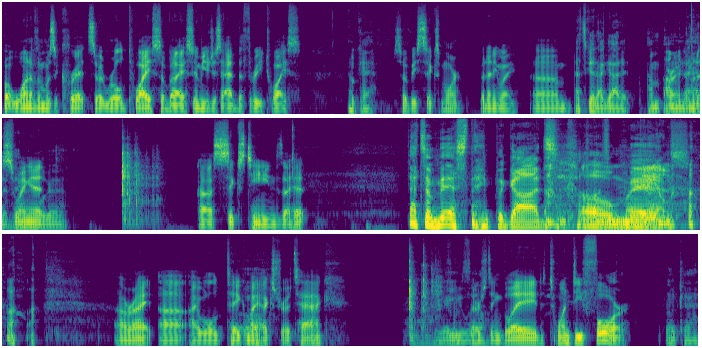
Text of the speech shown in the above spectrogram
but one of them was a crit, so it rolled twice. So, but I assume you just add the three twice, Okay, so it'd be six more. But anyway, um, that's good. I got it. I'm, All I'm right, gonna, I'm gonna swing it. We're gonna- uh, sixteen. Does that hit? That's a miss. Thank the gods. oh man. All right. Uh, I will take my extra attack Yeah, from you will. Thirsting Blade. Twenty-four. Okay.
